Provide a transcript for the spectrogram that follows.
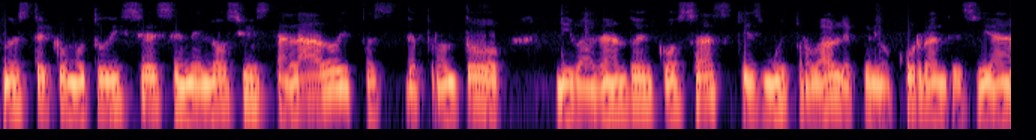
no esté como tú dices en el ocio instalado y pues de pronto divagando en cosas que es muy probable que no ocurran. Decía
